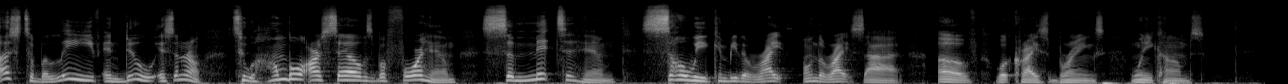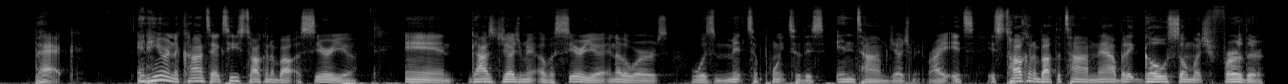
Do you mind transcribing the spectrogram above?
us to believe and do is no, no, to humble ourselves before Him, submit to Him, so we can be the right on the right side of what Christ brings when he comes back. And here in the context, he's talking about Assyria and God's judgment of Assyria, in other words, was meant to point to this end time judgment, right? It's it's talking about the time now, but it goes so much further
